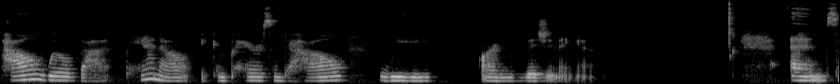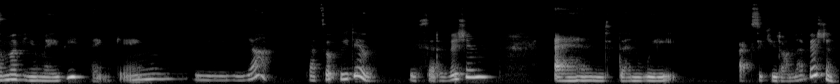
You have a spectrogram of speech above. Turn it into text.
How will that pan out in comparison to how we are envisioning it? And some of you may be thinking, yeah, that's what we do. We set a vision and then we execute on that vision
